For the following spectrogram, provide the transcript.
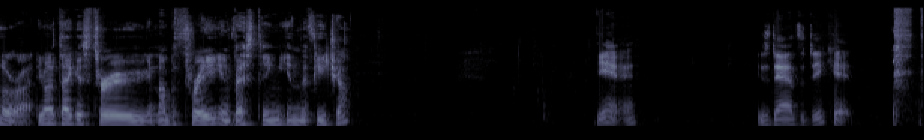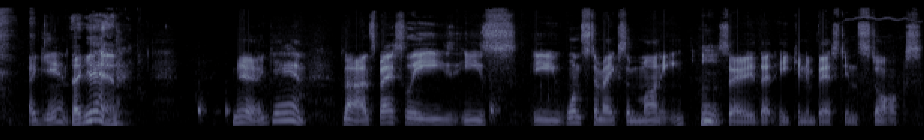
All right. Do you want to take us through number three, investing in the future? Yeah. His dad's a dickhead. Again. Again. Yeah, again. No, it's basically he's, he's he wants to make some money Hmm. so that he can invest in stocks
